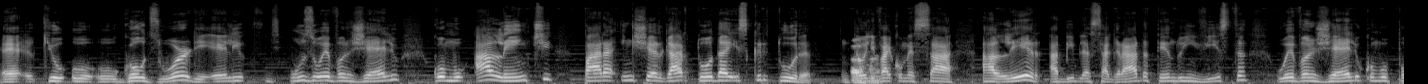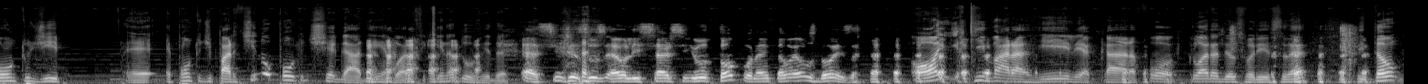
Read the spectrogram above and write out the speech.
é, que o, o, o Goldsworthy, ele usa o evangelho como a lente para enxergar toda a escritura. Então uhum. ele vai começar a ler a Bíblia Sagrada tendo em vista o Evangelho como ponto de é, é, ponto de partida ou ponto de chegada, hein? Agora fiquei na dúvida. É, se Jesus é o alicerce e o topo, né? Então é os dois. Olha que maravilha, cara. Pô, glória a Deus por isso, né? Então,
